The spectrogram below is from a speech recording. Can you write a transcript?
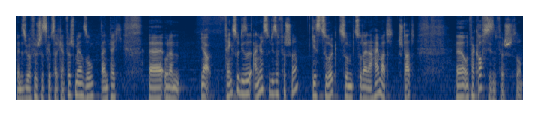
wenn es überfischt ist, gibt es halt keinen Fisch mehr, so, dein Pech. Äh, und dann, ja, fängst du diese, angelst du diese Fische, gehst zurück zum, zu deiner Heimatstadt äh, und verkaufst diesen Fisch. So.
